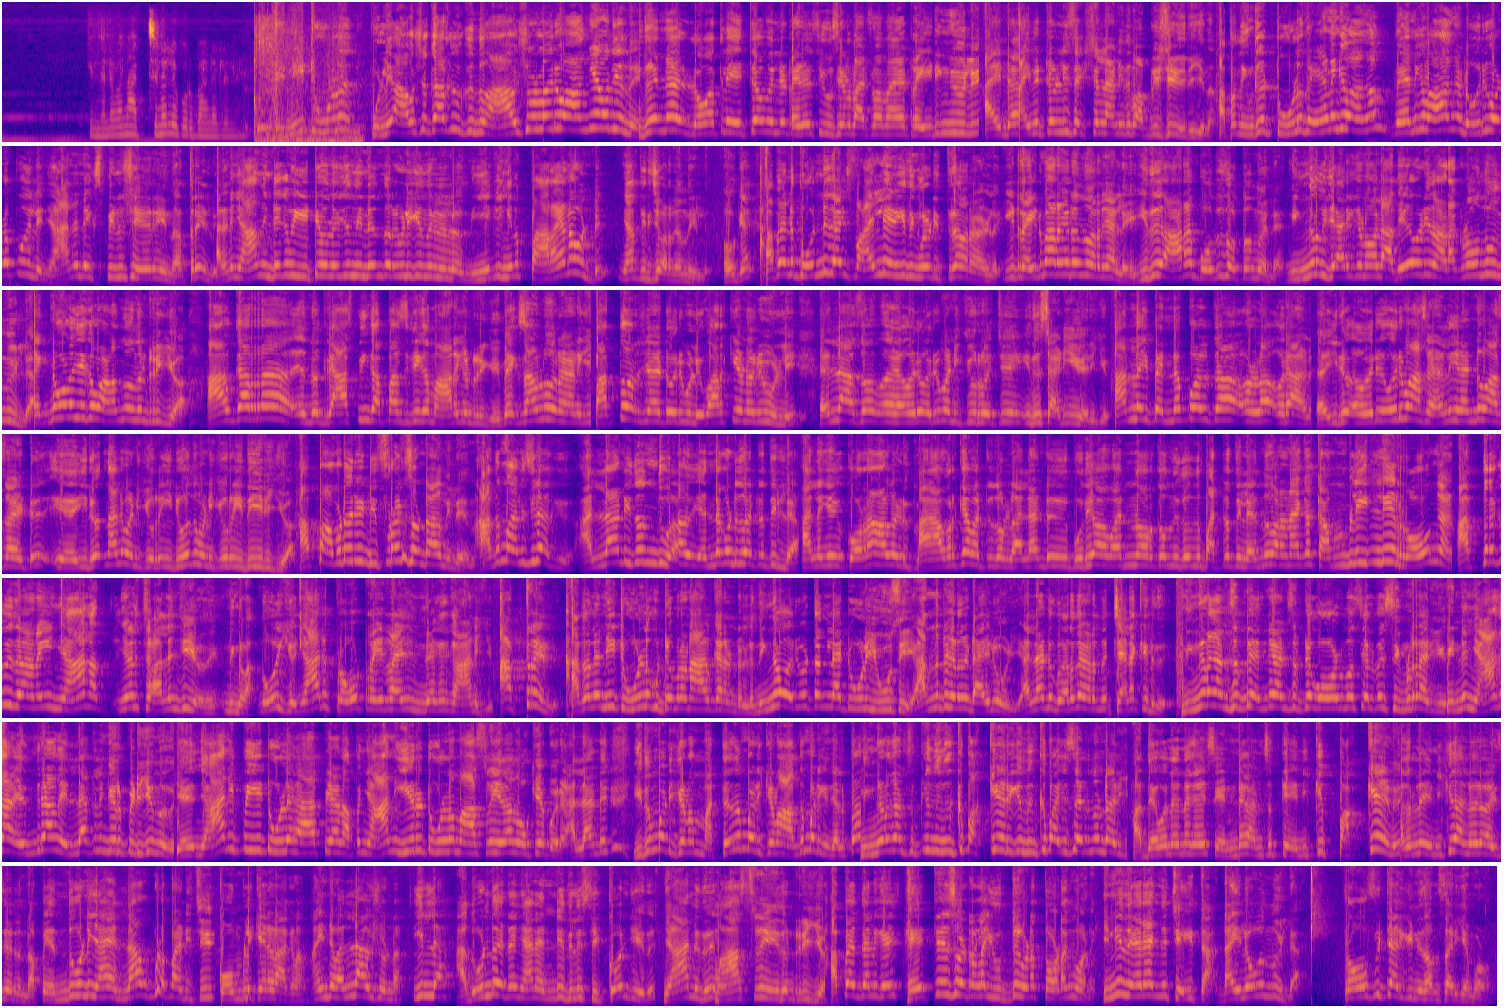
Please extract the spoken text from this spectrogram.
ഇന്നലെ വന്ന അച്ഛനല്ലേ കുർബാനല്ലേ പിന്നെ ഈ ടൂൾ പുള്ളി ആവശ്യക്കാർക്ക് വിൽക്കുന്നു. ആവശ്യമുള്ളവർ വാങ്ങിയാൽ മതി എന്ന് ഇത് തന്നെ ലോകത്തിലെ ഏറ്റവും വലിയ ട്രേഡേഴ്സ് യൂസ് ചെയ്യുന്ന പ്ലാറ്റ്ഫോമായ ട്രേഡിംഗ് വ്യൂൽ അതിന്റെ പ്രൈവറ്റ് ഓൺലി സെക്ഷനിലാണ് ഇത് പബ്ലിഷ് ചെയ്തിരിക്കുന്നത്. അപ്പൊ നിങ്ങൾക്ക് ടൂൾ വേണമെങ്കിൽ വാങ്ങാം വേണമെങ്കിൽ വാങ്ങണ്ട. ഒരു കുഴപ്പമില്ല ഞാൻ എന്റെ എക്സ്പീരിയൻസ് ഷെയർ ചെയ്യുന്നു. അത്രേ ഉള്ളൂ. അല്ലെങ്കിൽ ഞാൻ നിന്റെയൊക്കെ വീട്ടിൽ വന്നു വെച്ചാൽ നിന്നെ തെറി വിളിക്കുന്നില്ലല്ലോ. നീയൊക്കെ ഇങ്ങനെ പറയണമുണ്ട് ഞാൻ തിരിച്ചു പറഞ്ഞതേ ഉള്ളൂ. ഓക്കെ അപ്പൊ എന്റെ പൊന്ന് ഗൈസ് ഫൈനലി എനിക്ക് നിങ്ങളോട് ഇത്ര പറയാനുള്ളൂ. ഈ ട്രേഡ് മാർക്കറ്റ് എന്ന് പറഞ്ഞാലേ ഇത് ആരാ പൊതു സ്വത്തൊന്നുമല്ല. നിങ്ങൾ വിചാരിക്കണ പോലെ അതേപടി നടക്കണമെന്നൊന്നുമില്ല ടെക്നോളജി ഒക്കെ വളർന്നു വന്നുകൊണ്ടിരിക്കുക ആൾക്കാരുടെ എന്താ ഗ്രാസ്പിംഗ് കപ്പാസിറ്റി ഒക്കെ മാറിക്കൊണ്ടിരിക്കുക ഇപ്പൊ എക്സാമ്പിൾ പറയുകയാണെങ്കിൽ പത്ത് വർഷമായിട്ട് ഒരു പുള്ളി വർക്ക് ചെയ്യണ ഒരു പുള്ളി എല്ലാ ദിവസവും ഒരു ഒരു മണിക്കൂർ വെച്ച് ഇത് സ്റ്റഡി ചെയ്യുമായിരിക്കും അന്ന് ഇപ്പൊ എന്നെ പോലത്തെ ഉള്ള ഒരാൾ ഒരു ഒരു മാസം അല്ലെങ്കിൽ രണ്ട് മാസമായിട്ട് ഇരുപത്തിനാല് മണിക്കൂർ ഇരുപത് മണിക്കൂർ ഇത് ഇരിക്കുക അപ്പൊ അവിടെ ഒരു ഡിഫറൻസ് ഉണ്ടാകുന്നില്ലേ അത് മനസ്സിലാക്കുക അല്ലാണ്ട് ഇതെന്തുവാ? എന്നെ കൊണ്ട് ഇത് പറ്റത്തില്ല. അല്ലെങ്കിൽ കുറെ ആളെടുക്കും അവർക്കേ പറ്റത്തുള്ളൂ. അല്ലാണ്ട് പുതിയ വരുന്നവർക്കൊന്നും ഇതൊന്നും പറ്റത്തില്ല എന്ന് പറയണൊക്കെ കംപ്ലീറ്റ്ലി റോങ് ആണ്. അത്രക്കും ഇതാണെങ്കിൽ ഞാൻ ഞാൻ ചലഞ്ച് ചെയ്യോ നിങ്ങളെ? നോക്കിയോ ഞാൻ പ്രോ ട്രേഡർ ആയത് നിന്നെയൊക്കെ കാണിക്കും. അത്രേ ഉള്ളൂ. അതുപോലെ നീ ടൂളിനെ കുറ്റം പറയുന്ന ആൾക്കാരുണ്ടല്ലോ. നിങ്ങൾ ഒരു വട്ടമെങ്കിലും ആ ടൂൾ യൂസ് ചെയ്യും. എന്നിട്ട് കിടന്ന് ഡയലോഗ് ഒഴി അല്ലാണ്ട് വെറുതെ കിടന്ന് ചിലക്കരുത്. നിങ്ങളുടെ കൺസെപ്റ്റ് എന്റെ കൺസെപ്റ്റ് ഓൾമോസ്റ്റ് ചിലപ്പോൾ സിമിലർ ആയിരിക്കും. പിന്നെ ഞാൻ എന്തിനാണ് എല്ലാത്തിലും കയറി പിടിക്കുന്നത്? ഞാനിപ്പോ ഈ ടൂളിൽ ഹാപ്പിയാണ് അപ്പൊ ഞാൻ ഈ ഒരു ടൂളിനെ മാസ്റ്റർ ചെയ്താൽ നോക്കിയാൽ പോരാ. അല്ലാണ്ട് ഇതും പഠിക്കണം മറ്റേതും പഠിക്കണം അതും പഠിക്കണം. ചിലപ്പോൾ നിങ്ങളുടെ കൺസെപ്റ്റ് നിങ്ങൾക്ക് പക്കയായിരിക്കും. നിങ്ങൾക്ക് പൈസ തരുന്നുണ്ടായിരിക്കും. അതേപോലെ തന്നെ കൈസ് എന്റെ കൺസെപ്റ്റ് എനിക്ക് പക്കയാണ്. അതുകൊണ്ട് എനിക്ക് നല്ലൊരു പൈസ തരുന്നുണ്ട്. അപ്പൊ എന്തുകൊണ്ട് ഞാൻ എല്ലാം കൂടെ പഠിച്ച് കോംപ്ലിക്കേറ്റഡ് ആക്കണം? അതിന്റെ വല്ല ആവശ്യമുണ്ടോ? ഇല്ല. അതുകൊണ്ട് തന്നെ ഞാൻ എന്റെ ഇതിൽ സിക്കോൺ ഓൺ ചെയ്ത് ഞാനിത് മാസ്റ്റർ ചെയ്തോണ്ടിരിക്കും അപ്പൊ എന്തായാലും ഗൈസ് ഹേറ്റേഴ്സുമായിട്ടുള്ള യുദ്ധം ഇവിടെ തുടങ്ങുവാണ്. ഇനി നേരെ അങ്ങ് ചെയ്ത. ഡയലോഗ് ഒന്നുമില്ല. പ്രോഫിറ്റ് ആയിരിക്കും ഇനി സംസാരിക്കാൻ പോണം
